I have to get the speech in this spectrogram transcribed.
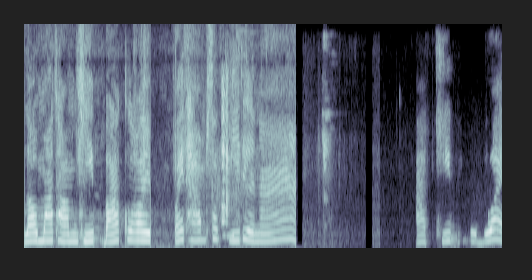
เรามาทำคลิปบักลอยไปทำสักทีเถอะนะ อัดคลิปอยู่ด้วย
